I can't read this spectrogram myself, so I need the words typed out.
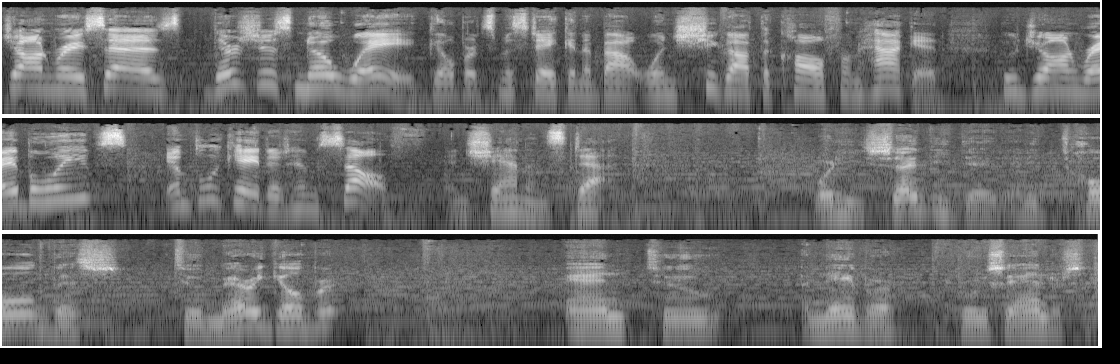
John Ray says there's just no way Gilbert's mistaken about when she got the call from Hackett, who John Ray believes implicated himself in Shannan's death. What he said he did, and he told this to Mari Gilbert and to a neighbor, Bruce Anderson.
